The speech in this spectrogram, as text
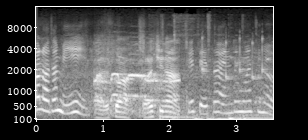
tôi lo cho mì. À, đấy cơ, có đấy chi nào? Chết chết sao em tôi mất chứ nữa.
